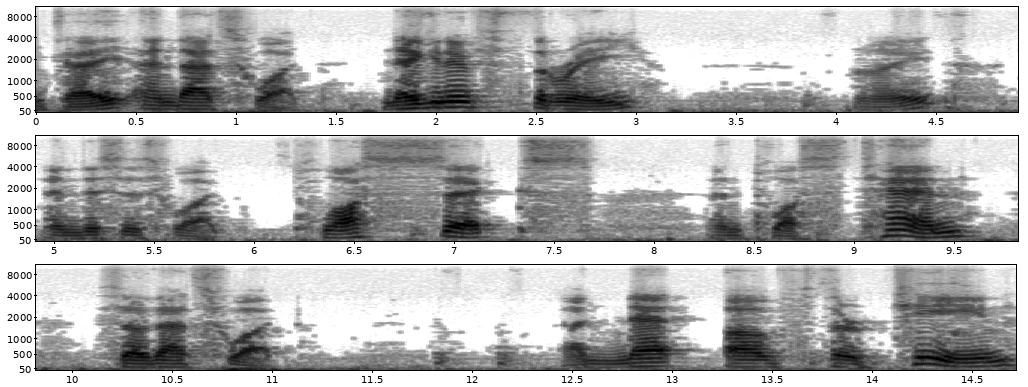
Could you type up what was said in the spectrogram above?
Okay, and that's what? Negative 3, right? And this is what? Plus 6 and plus 10. So that's what? A net of 13,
